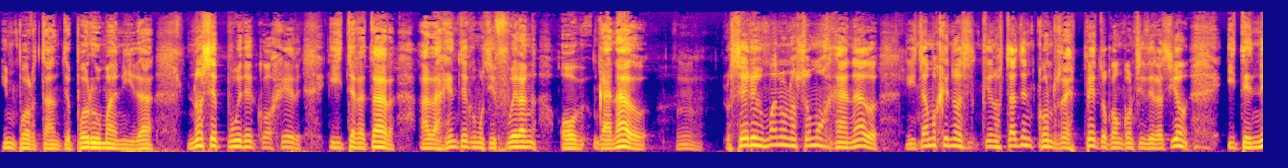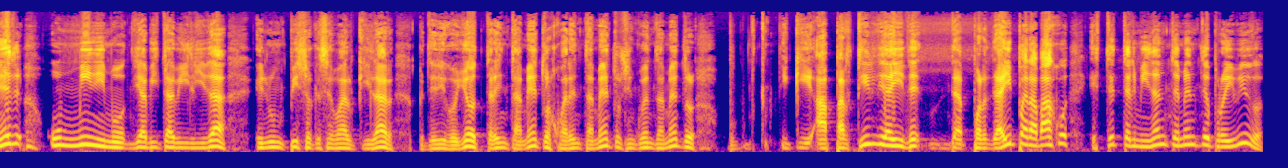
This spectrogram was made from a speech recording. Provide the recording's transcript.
importante, por humanidad. No se puede coger y tratar a la gente como si fueran ganado. Mm. Los seres humanos no somos ganados. Necesitamos que nos, que nos traten con respeto, con consideración y tener un mínimo de habitabilidad en un piso que se va a alquilar, que te digo yo, 30 metros, 40 metros, 50 metros, y que a partir de ahí, de, de- por de ahí para abajo, esté terminantemente prohibido.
